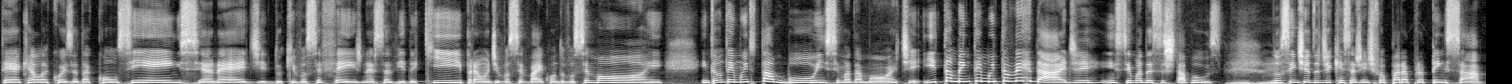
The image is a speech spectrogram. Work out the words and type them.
tem aquela coisa da consciência, né, de do que você fez nessa vida aqui, para onde você vai quando você morre. Então tem muito tabu em cima da morte e também tem muita verdade em cima desses tabus. Uhum. No sentido de que, se a gente for parar para pensar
